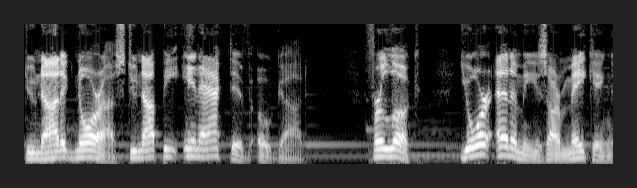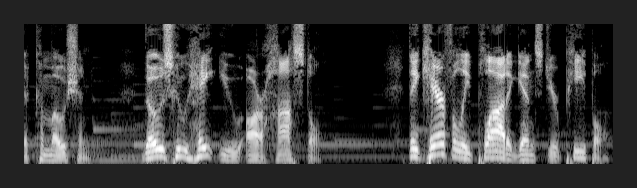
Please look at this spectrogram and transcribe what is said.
Do not ignore us. Do not be inactive, O God. For look, your enemies are making a commotion. Those who hate you are hostile. They carefully plot against your people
